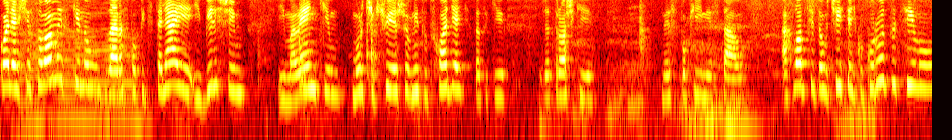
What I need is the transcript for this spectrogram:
Коля ще соломи скинув, зараз попідстеляє і більшим, і маленьким. Мурчик чує, що вони тут ходять, та такий вже трошки неспокійний став. А хлопці то чистять кукурудзу цілу.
